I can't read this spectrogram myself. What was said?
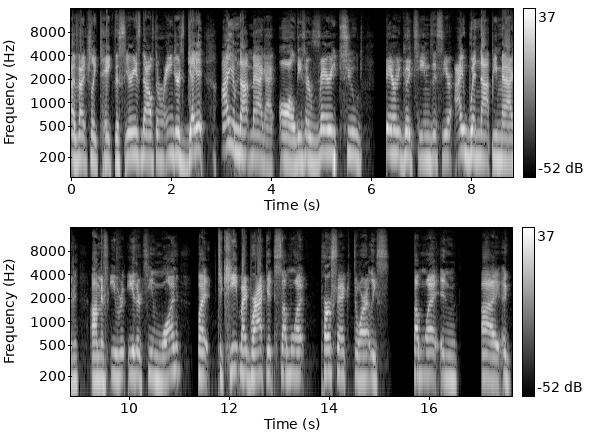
eventually take the series. Now, if the Rangers get it, I am not mad at all. These are very two very good teams this year. I would not be mad um, if either either team won. But to keep my bracket somewhat perfect, or at least somewhat in uh, a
